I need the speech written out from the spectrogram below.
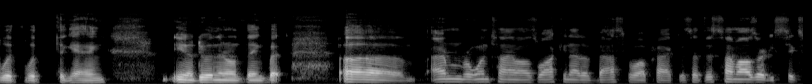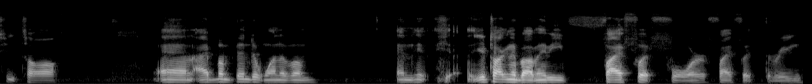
with with the gang you know doing their own thing. But uh, i remember one time i was walking out of basketball practice. At this time i was already six feet tall and i bumped into one of them and he, he- you're talking about maybe five foot four five foot three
